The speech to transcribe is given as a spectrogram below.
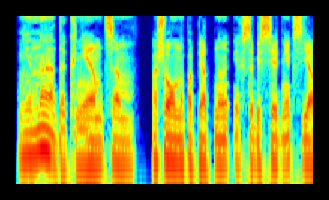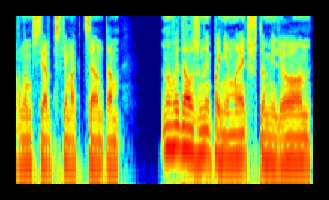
«Не надо к немцам», — пошел на попятную их собеседник с явным сербским акцентом. Но вы должны понимать, что миллион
